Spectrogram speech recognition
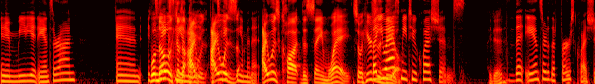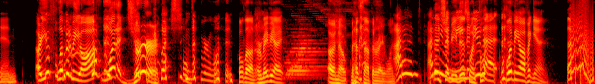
an immediate answer on, and it Well, no, because I was It I was a minute. I was caught the same way. So here's but the deal. But you asked me two questions. I did. The answer to the first question, Are you flipping me off? What a jerk! question number one. Hold on, or maybe I. Oh no, that's not the right one. I didn't. I didn't should even be mean this to one. do Flip, that. flip me off again.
